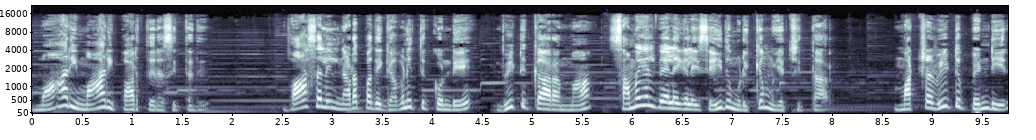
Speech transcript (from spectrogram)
மாறி மாறி பார்த்து ரசித்தது. வாசலில் நடப்பதை கவனித்துக்கொண்டே வீட்டுக்காரம்மா சமையல் வேலைகளை செய்து முடிக்க முயற்சித்தார். மற்ற வீட்டு பெண்டீர்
